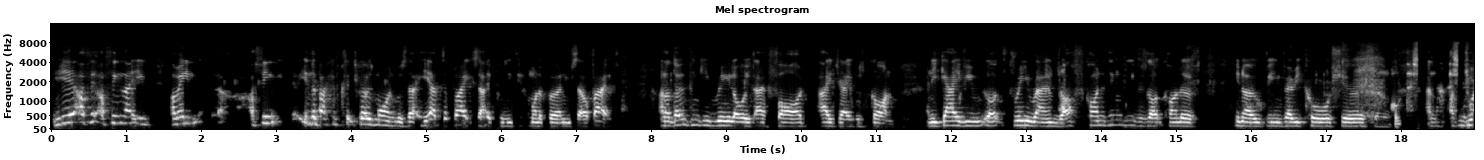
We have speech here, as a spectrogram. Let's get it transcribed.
Yeah, I think I think that. He, I mean, I think in the back of Klitschko's mind was that he had to play safe because he didn't want to burn himself out, and I don't think he realised how far AJ was gone, and he gave him like three rounds off, kind of thing. He was like kind of. You know, being very cautious, and, well, and I, this is where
